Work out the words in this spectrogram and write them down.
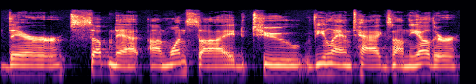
their subnet on one side to VLAN tags on the other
